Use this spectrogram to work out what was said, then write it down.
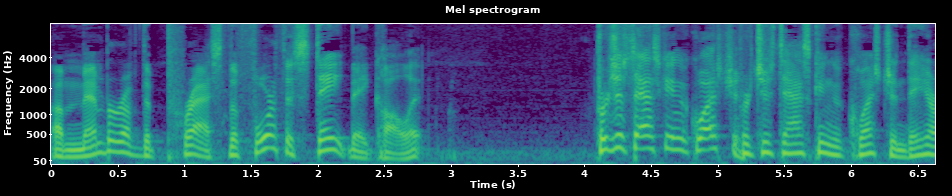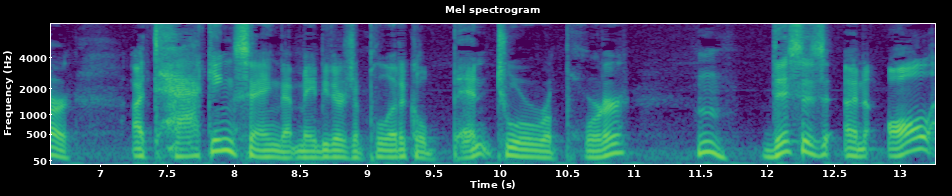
a member of the press, the fourth estate, they call it, for just asking a question. for just asking a question. They are attacking, saying that maybe there's a political bent to a reporter. Hmm. This is an all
